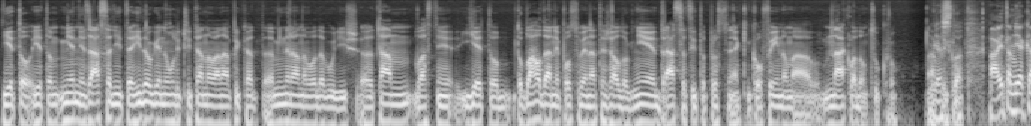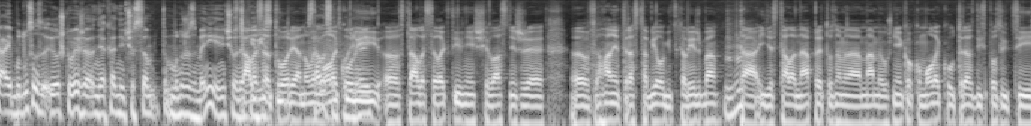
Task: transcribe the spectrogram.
je to, je to mierne zásadité, hydrogénu uhličitanová, napríklad e, minerálna voda budíš, tam vlastne je to, to blahodárne pôsobie na ten žalúdok, nie drásať si to proste nejakým kofeínom a nákladom cukru napríklad. Jasne. A je tam nejaká aj budúcnosť, Jožko, vieš, že nejaká niečo sa tam možno, že zmení? Niečo, stále sa výstup? tvoria nové stále molekuly, tvorí, e, stále selektívnejšie vlastne, že e, hlavne teraz tá biologická liečba, uh-huh. tá ide stále napred, to znamená, máme už niekoľko molekúl teraz v dispozícii,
